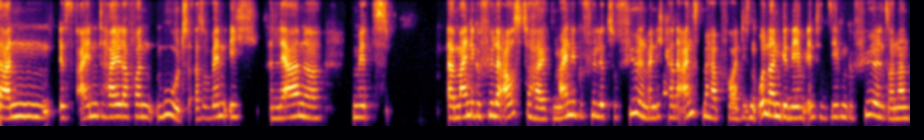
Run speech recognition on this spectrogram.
dann ist ein Teil davon Mut. Also wenn ich lerne, mit äh, meine Gefühle auszuhalten, meine Gefühle zu fühlen, wenn ich keine Angst mehr habe vor diesen unangenehmen, intensiven Gefühlen, sondern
